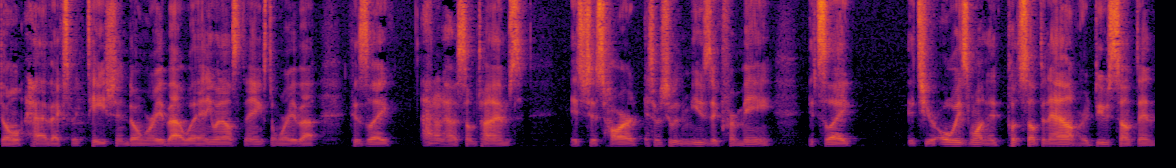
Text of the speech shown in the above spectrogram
Don't have expectation. Don't worry about what anyone else thinks. Don't worry about because like I don't know. Sometimes it's just hard, especially with music. For me, it's like it's you're always wanting to put something out or do something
